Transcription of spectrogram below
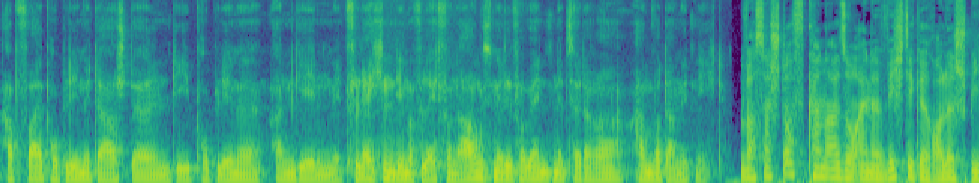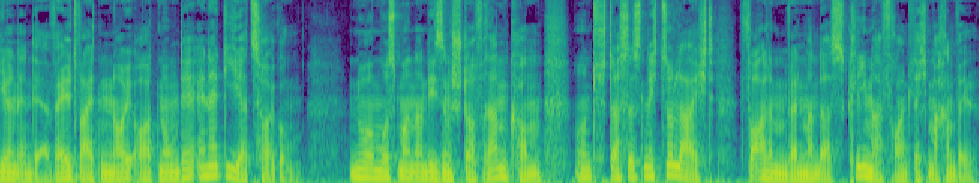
Abfallprobleme darstellen, die Probleme angehen mit Flächen, die man vielleicht für Nahrungsmittel verwenden etc., haben wir damit nicht. Wasserstoff kann also eine wichtige Rolle spielen in der weltweiten Neuordnung der Energieerzeugung. Nur muss man an diesen Stoff rankommen, und das ist nicht so leicht, vor allem wenn man das klimafreundlich machen will.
